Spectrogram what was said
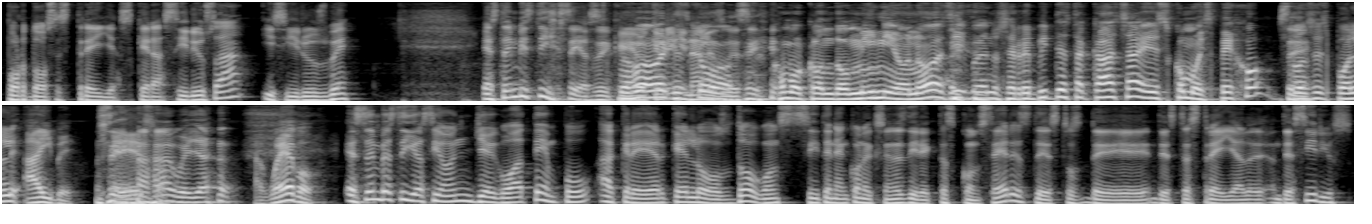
por dos estrellas, que era Sirius A y Sirius B. Esta investigación, así que, No, qué mames, que es originales, como, güey, sí. como condominio, ¿no? Así, bueno, se repite esta casa, es como espejo, Sí. entonces ponle A y B. Sí, Eso. ajá, güey, ya. A huevo. Esta investigación llegó a Temple a creer que los Dogons sí tenían conexiones directas con seres de, estos, de, de esta estrella de, de Sirius,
